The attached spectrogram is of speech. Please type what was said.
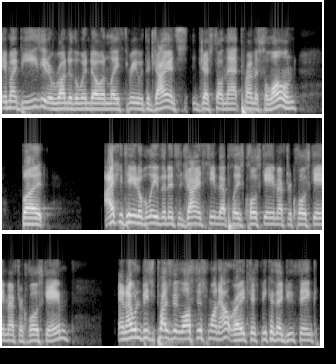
it might be easy to run to the window and lay three with the Giants just on that premise alone. But I continue to believe that it's a Giants team that plays close game after close game after close game. And I wouldn't be surprised if they lost this one outright just because I do think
